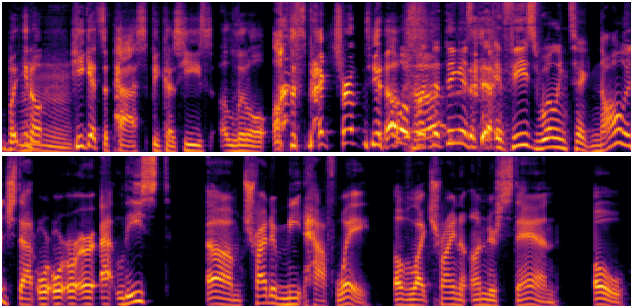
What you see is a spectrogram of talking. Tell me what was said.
But you know, Mm. he gets a pass because he's a little on the spectrum. You know, Well, but the thing is, if he's willing to acknowledge that, or or, or, or at least um, try to meet halfway of like trying to understand, oh,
